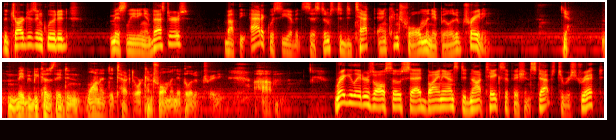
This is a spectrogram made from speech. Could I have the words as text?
The charges included misleading investors about the adequacy of its systems to detect and control manipulative trading. Yeah, maybe because they didn't want to detect or control manipulative trading. Um, regulators also said Binance did not take sufficient steps to restrict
